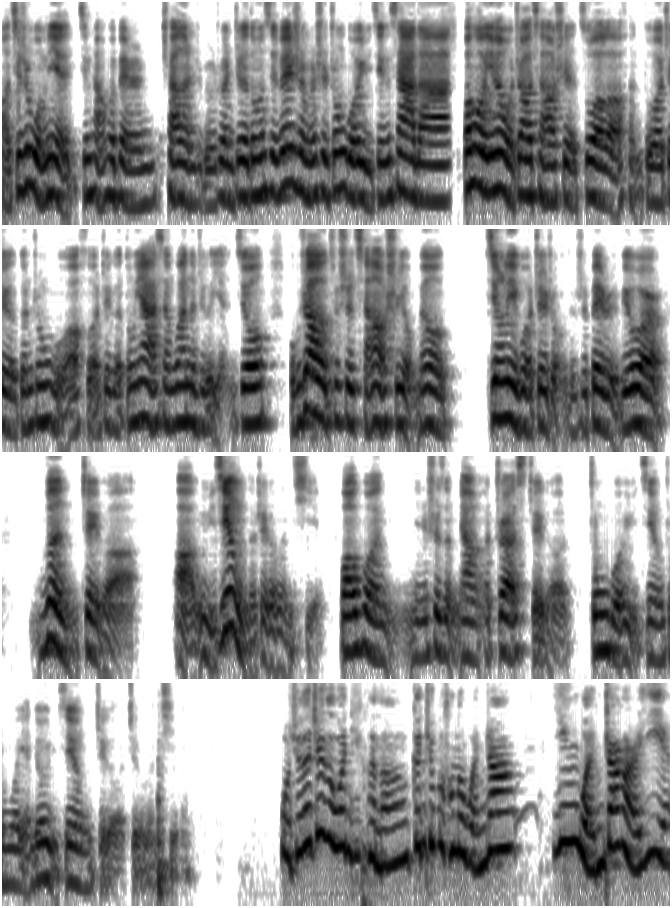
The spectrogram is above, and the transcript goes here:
啊。其实我们也经常会被人 challenge，比如说你这个东西为什么是中国语境下的？包括因为我知道钱老师也做了很多这个跟中国和这个东亚相关的这个研究，我不知道就是钱老师有没有经历过这种就是被 reviewer 问这个啊语境的这个问题，包括您是怎么样 address 这个中国语境、中国研究语境这个这个问题的？我觉得这个问题可能根据不同的文章因文章而异。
